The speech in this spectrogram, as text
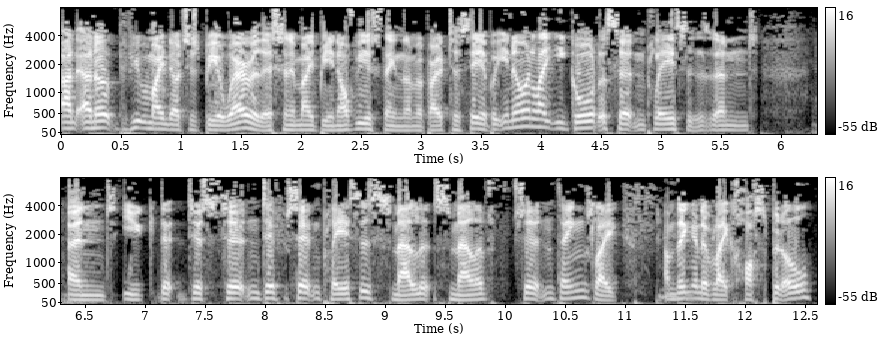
I, I know people might not just be aware of this, and it might be an obvious thing that I'm about to say, but you know, when like you go to certain places and and you just certain different certain places smell smell of certain things. Like I'm thinking of like hospital.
